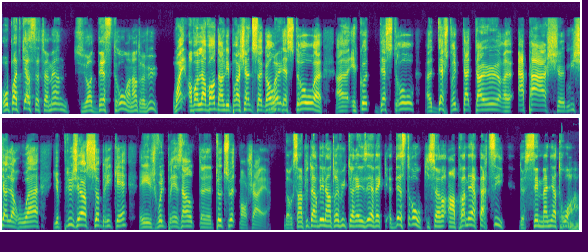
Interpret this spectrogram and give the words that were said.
au podcast cette semaine, tu as Destro en entrevue. Oui, on va l'avoir dans les prochaines secondes. Ouais. Destro, euh, euh, écoute, Destro, euh, Destructateur, Apache, Michel Leroy, il y a plusieurs sobriquets et je vous le présente tout de suite, mon cher. Donc, sans plus tarder, l'entrevue que tu as réalisée avec Destro, qui sera en première partie de Simmania 3.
